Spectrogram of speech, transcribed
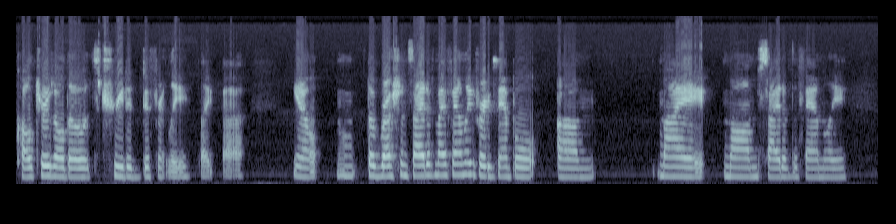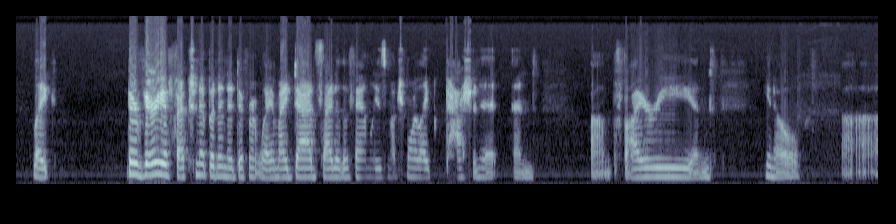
cultures, although it's treated differently. Like, uh, you know, the Russian side of my family, for example, um, my mom's side of the family, like they're very affectionate, but in a different way. My dad's side of the family is much more like passionate and um, fiery, and you know, uh,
